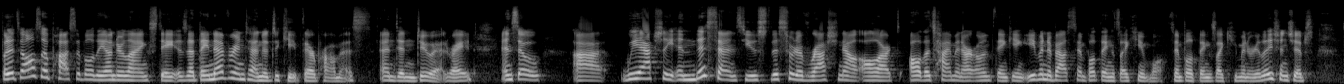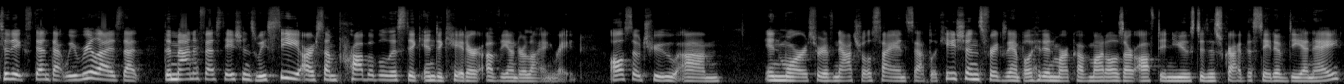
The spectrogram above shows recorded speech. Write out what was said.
But it's also possible the underlying state is that they never intended to keep their promise and didn't do it, right? And so uh, we actually, in this sense, use this sort of rationale all, our, all the time in our own thinking, even about simple things like human, well, simple things like human relationships, to the extent that we realize that the manifestations we see are some probabilistic indicator of the underlying rate. Also true um, in more sort of natural science applications. For example, hidden Markov models are often used to describe the state of DNA.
